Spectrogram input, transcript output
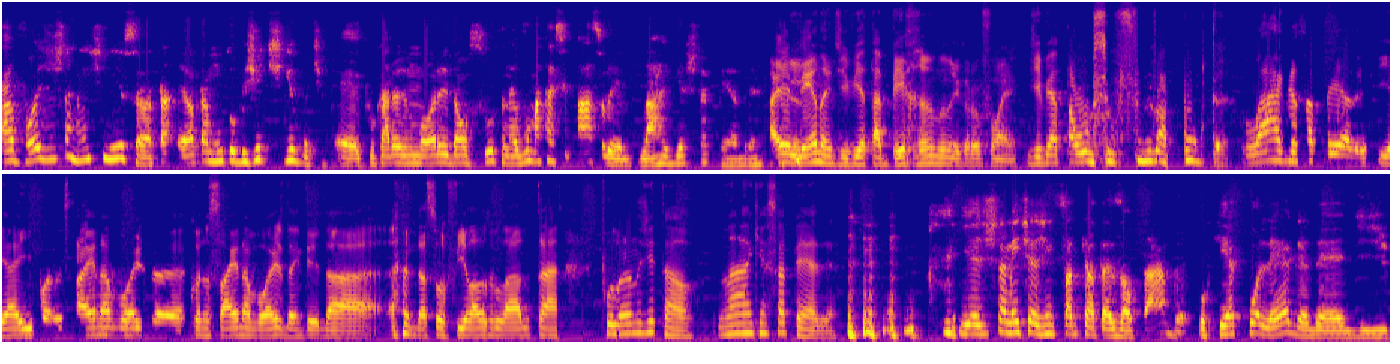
a voz justamente nisso, ela tá, ela tá muito objetiva, tipo, é, que o cara numa hora ele dá um surto, né, eu vou matar esse pássaro, ele, largue esta pedra. A Helena devia estar tá berrando no microfone, devia estar, tá, o seu filho da puta, larga essa pedra. E aí quando sai na voz da, quando sai na voz da, da, da Sofia lá do outro lado, tá fulano de tal, largue essa pedra. e é justamente a gente sabe que ela tá exaltada porque a colega de, de,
